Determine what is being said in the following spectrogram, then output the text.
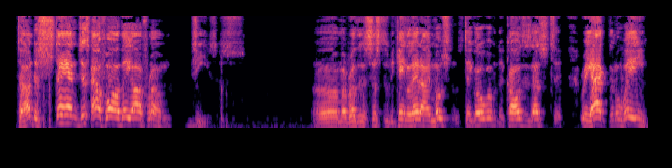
to understand just how far they are from Jesus. Oh, my brothers and sisters, we can't let our emotions take over that causes us to react in a way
